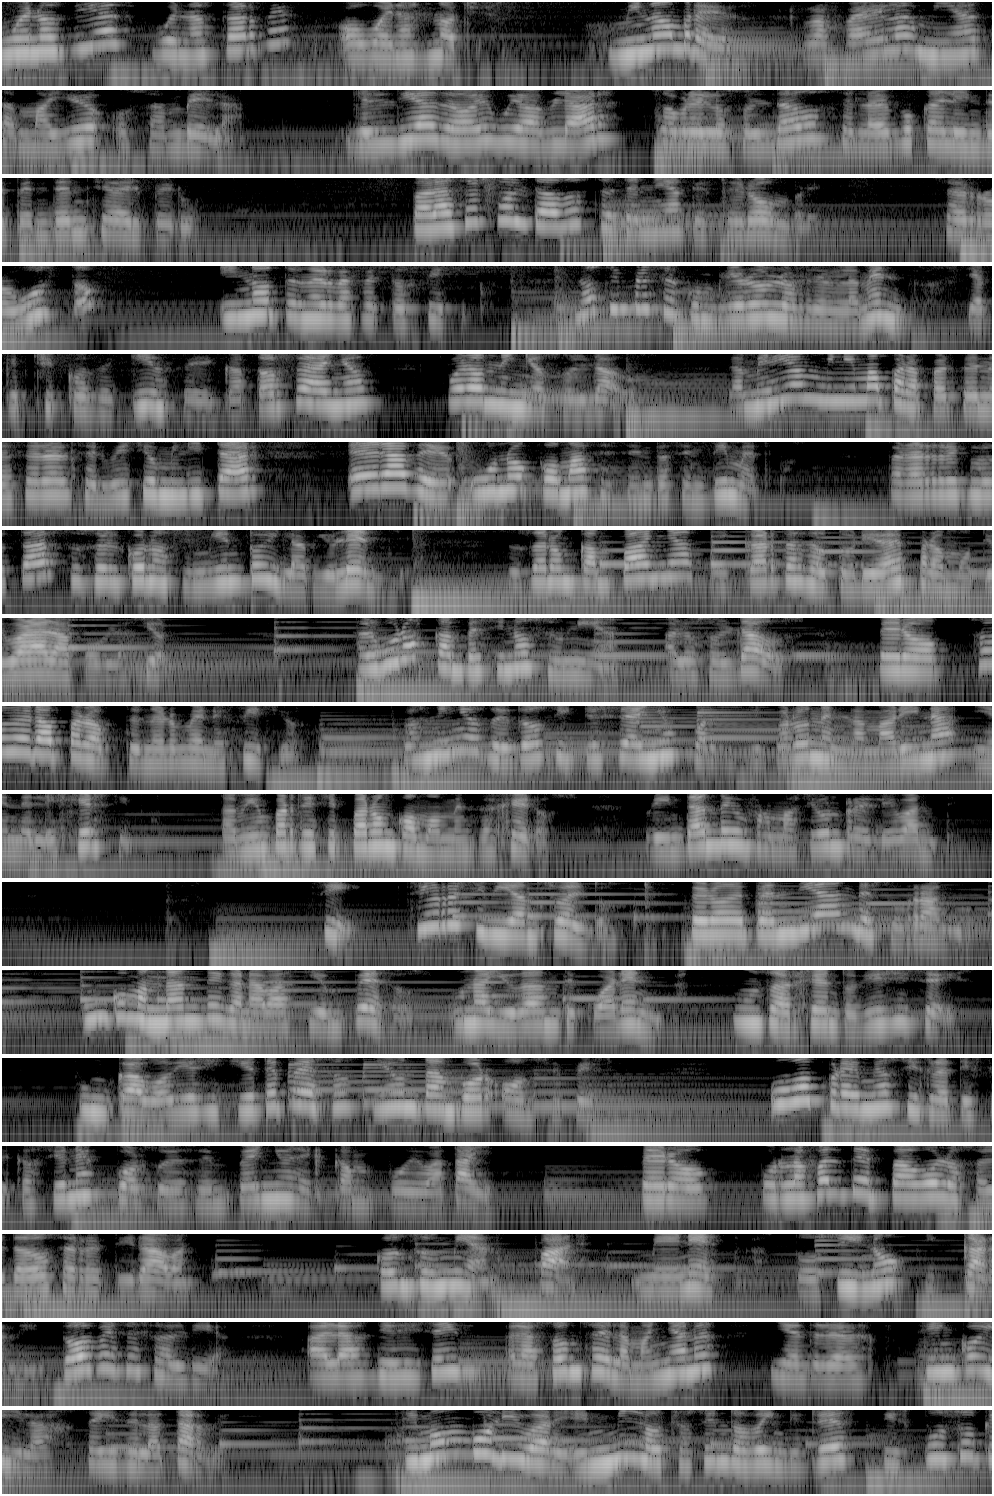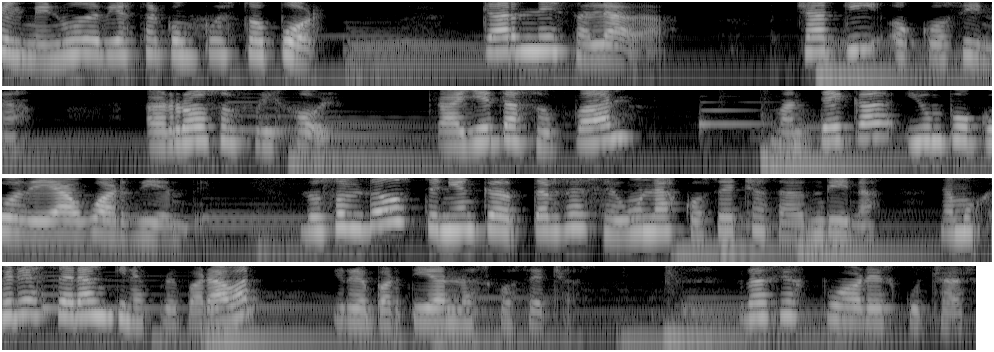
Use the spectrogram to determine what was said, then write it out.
Buenos días, buenas tardes o buenas noches. Mi nombre es Rafaela Mía Tamayo Osambela y el día de hoy voy a hablar sobre los soldados en la época de la independencia del Perú. Para ser soldado se tenía que ser hombre, ser robusto y no tener defectos físicos. No siempre se cumplieron los reglamentos, ya que chicos de 15 y 14 años fueron niños soldados. La medida mínima para pertenecer al servicio militar era de 1,60 centímetros. Para reclutar se usó el conocimiento y la violencia. Se usaron campañas y cartas de autoridades para motivar a la población. Algunos campesinos se unían a los soldados, pero solo era para obtener beneficios. Los niños de 2 y 13 años participaron en la Marina y en el Ejército. También participaron como mensajeros, brindando información relevante. Sí, sí recibían sueldo, pero dependían de su rango. Un comandante ganaba 100 pesos, un ayudante 40, un sargento 16, un cabo 17 pesos y un tambor 11 pesos. Hubo premios y gratificaciones por su desempeño en el campo de batalla, pero por la falta de pago los soldados se retiraban. Consumían pan, menestras, tocino y carne dos veces al día, a las 16, a las 11 de la mañana y entre las 5 y las 6 de la tarde. Simón Bolívar en 1823 dispuso que el menú debía estar compuesto por carne salada, chaki o cocina, arroz o frijol, galletas o pan, manteca y un poco de agua ardiente. Los soldados tenían que adaptarse según las cosechas andinas. Las mujeres eran quienes preparaban y repartían las cosechas. Gracias por escuchar.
